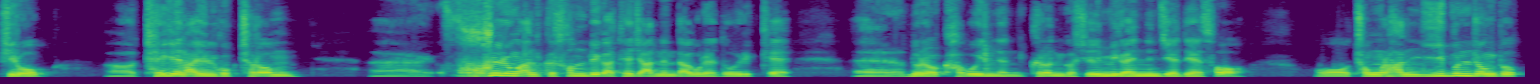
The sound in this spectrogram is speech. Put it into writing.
비록 어, 퇴계나 에, 훌륭한 그 선비가 되지 않는다고 해도 이렇게 에, 노력하고 있는 그런 것이 의미가 있는지에 대해서 어, 정말 한 2분 정도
